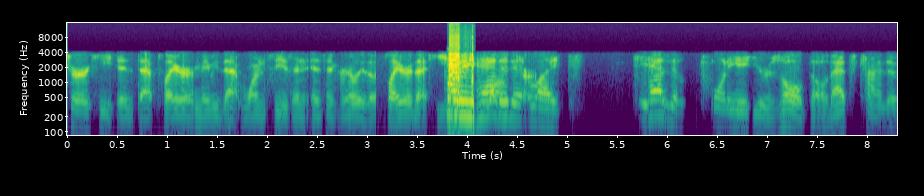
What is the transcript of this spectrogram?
sure he is that player. Maybe that one season isn't really the player that he. But he is had it at like he had it at 28 years old though. That's kind of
